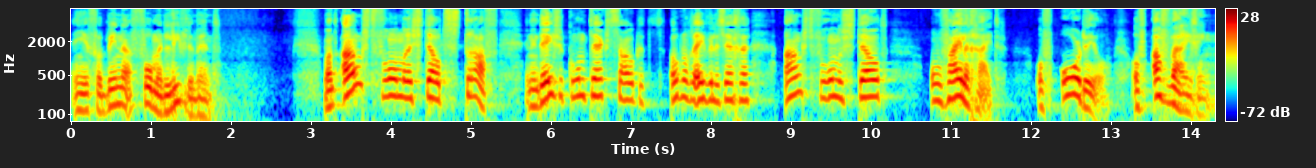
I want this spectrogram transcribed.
En je verbinden vol met liefde bent. Want angst veronderstelt straf. En in deze context zou ik het ook nog even willen zeggen. Angst veronderstelt onveiligheid. Of oordeel. Of afwijzing.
